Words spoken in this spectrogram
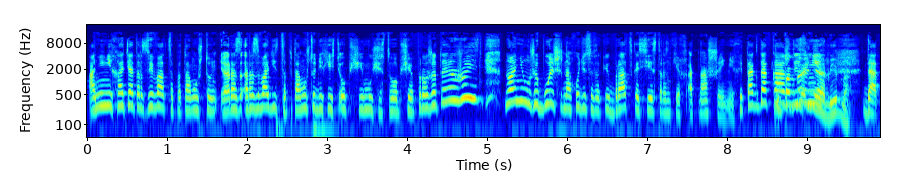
они не хотят развиваться, потому что раз- разводиться, потому что у них есть общее имущество, общая прожитая жизнь, но они уже больше находятся в таких братско-сестринских отношениях. И тогда каждый Ну, тогда из и не них, обидно. да,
